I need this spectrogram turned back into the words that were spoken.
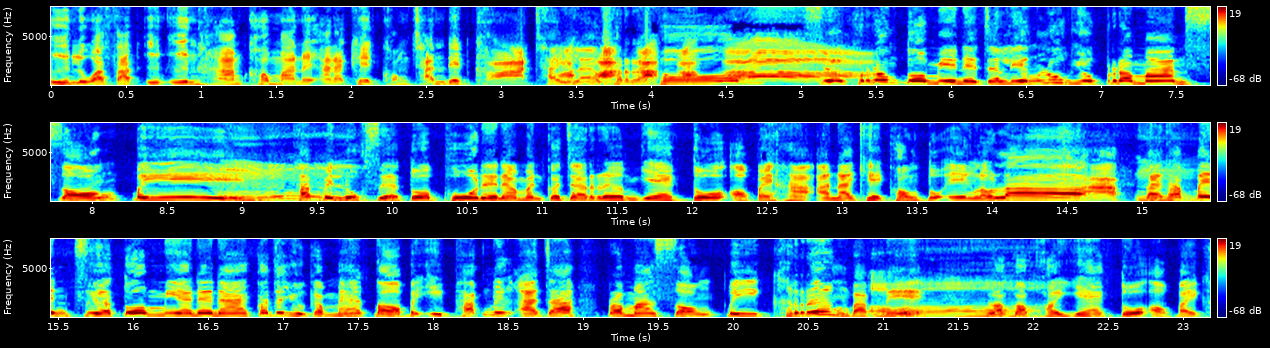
อื่นหรือว่าสัตว์อื่นๆ ห้ามเข้ามาในอาณาเขตของฉันเด็ดขาด ใช่แล้วครับผมเสือโคร่งตัวเมียเนี่ยจะเลี้ยงลูกอยู่ประมาณ 2 ปีอืมถ้าเป็นลูกเสือตัวผู้เนี่ยนะ มันก็จะเริ่มแยกตัวออกไปหาอาณาเขตของตัวเองแล้วล่ะครับแต่ถ้าเป็นเสือตัวเมียเนี่ยนะ ก็จะอยู่กับแม่ต่อไปอีกพักหนึ่งอาจจะประมาณ 2 ปีครึ่งแบบนี้อ๋อแล้วก็ค่อยแยกตัวออกไปค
